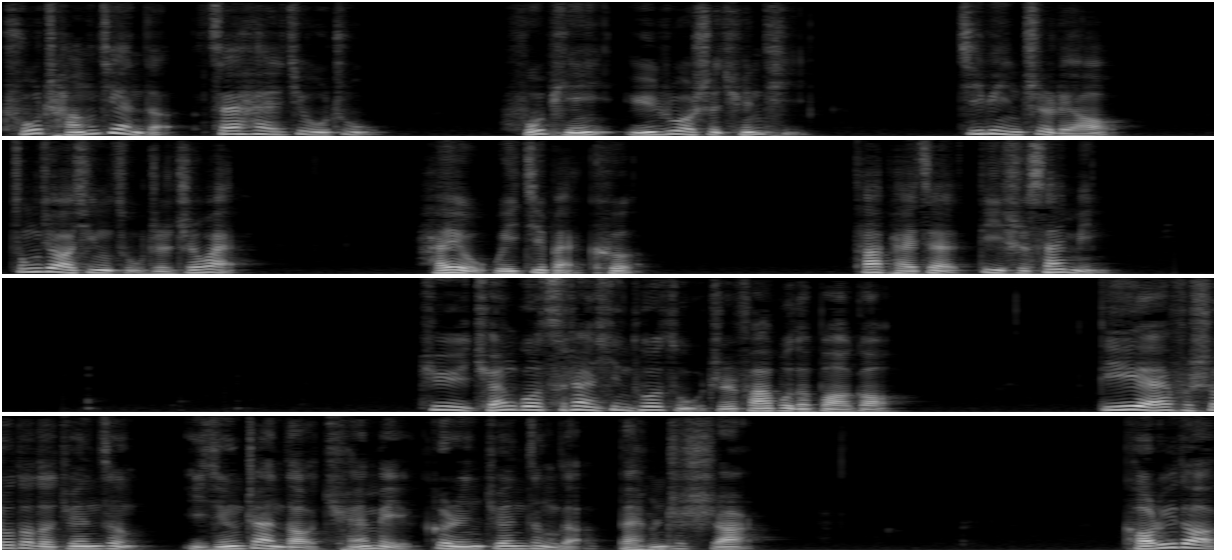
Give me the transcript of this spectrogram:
除常见的灾害救助、扶贫与弱势群体、疾病治疗、宗教性组织之外，还有维基百科，它排在第十三名。据全国慈善信托组织发布的报告，DAF 收到的捐赠已经占到全美个人捐赠的百分之十二。考虑到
